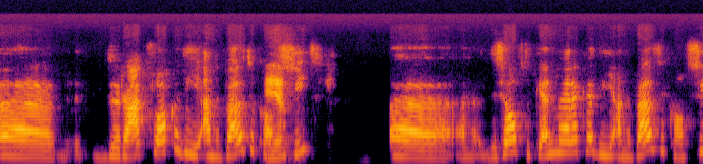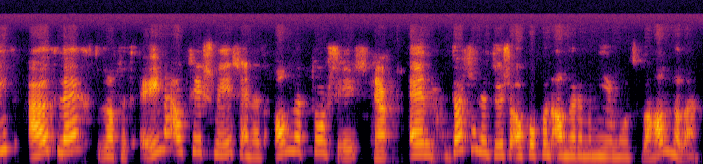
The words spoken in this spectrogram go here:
uh, de raakvlakken die je aan de buitenkant ziet, uh, dezelfde kenmerken die je aan de buitenkant ziet, uitlegt dat het ene autisme is en het ander TOS is. Ja. En dat je het dus ook op een andere manier moet behandelen.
